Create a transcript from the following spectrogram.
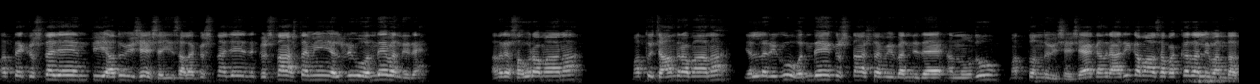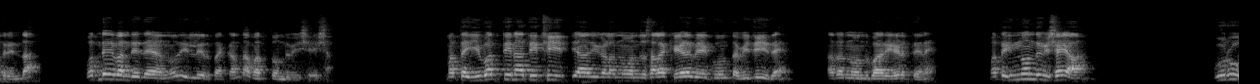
ಮತ್ತೆ ಕೃಷ್ಣ ಜಯಂತಿ, ಅದು ವಿಶೇಷ. ಈ ಸಲ ಕೃಷ್ಣ ಜಯಂತಿ, ಕೃಷ್ಣಾಷ್ಟಮಿ ಎಲ್ರಿಗೂ ಒಂದೇ ಬಂದಿದೆ. ಅಂದ್ರೆ ಸೌರಮಾನ ಮತ್ತು ಚಾಂದ್ರಮಾನ ಎಲ್ಲರಿಗೂ ಒಂದೇ ಕೃಷ್ಣಾಷ್ಟಮಿ ಬಂದಿದೆ ಅನ್ನೋದು ಮತ್ತೊಂದು ವಿಶೇಷ. ಯಾಕಂದ್ರೆ ಅಧಿಕ ಮಾಸ ಪಕ್ಕದಲ್ಲಿ ಬಂದದ್ರಿಂದ ಒಂದೇ ಬಂದಿದೆ ಅನ್ನೋದು ಇಲ್ಲಿರ್ತಕ್ಕಂಥ ಮತ್ತೊಂದು ವಿಶೇಷ. ಮತ್ತೆ ಇವತ್ತಿನ ತಿಥಿ ಇತ್ಯಾದಿಗಳನ್ನು ಒಂದು ಸಲ ಕೇಳಬೇಕು ಅಂತ ವಿಧಿ ಇದೆ. ಅದನ್ನು ಒಂದು ಬಾರಿ ಹೇಳ್ತೇನೆ. ಮತ್ತೆ ಇನ್ನೊಂದು ವಿಷಯ, ಗುರು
